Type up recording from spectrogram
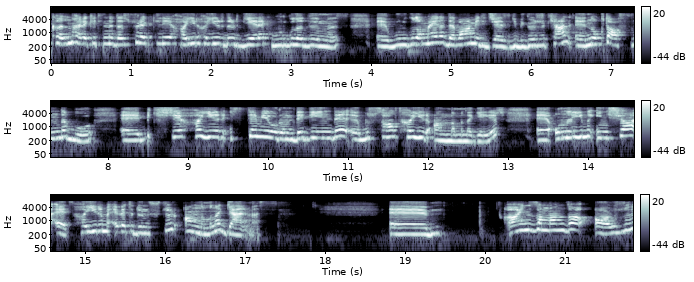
kadın hareketinde de sürekli hayır hayırdır diyerek vurguladığımız, e, vurgulamaya da devam edeceğiz gibi gözüken e, nokta aslında bu. E, bir kişi hayır istemiyorum dediğinde e, bu salt hayır anlamına gelir. E, onayımı inşa et, hayırımı evete dönüştür anlamına gelmez. Evet Aynı zamanda arzu ve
